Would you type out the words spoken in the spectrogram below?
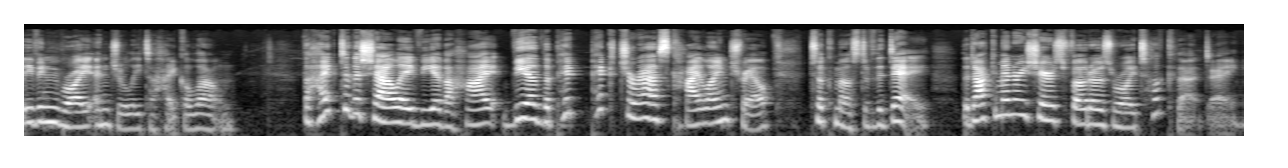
leaving Roy and Julie to hike alone. The hike to the chalet via the high via the pic- picturesque Highline Trail took most of the day. The documentary shares photos Roy took that day.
